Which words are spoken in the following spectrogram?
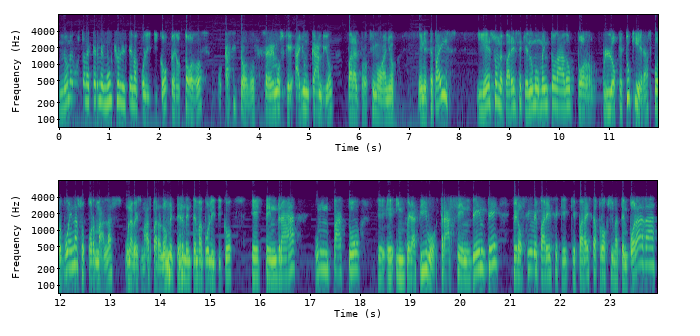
no me gusta meterme mucho en el tema político, pero todos, o casi todos, sabemos que hay un cambio para el próximo año en este país. Y eso me parece que en un momento dado, por lo que tú quieras, por buenas o por malas, una vez más, para no meterme en tema político, eh, tendrá un impacto eh, imperativo, trascendente, pero sí me parece que, que para esta próxima temporada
